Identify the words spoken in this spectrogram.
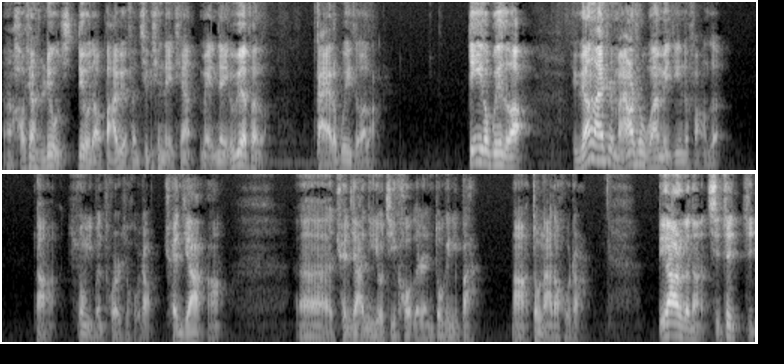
呃，好像是六六到八月份，记不清哪天，每哪个月份了，改了规则了。第一个规则，原来是买二十五万美金的房子，啊，送一本土耳其护照，全家啊，呃，全家你有几口的人都给你办，啊，都拿到护照。第二个呢，其这这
